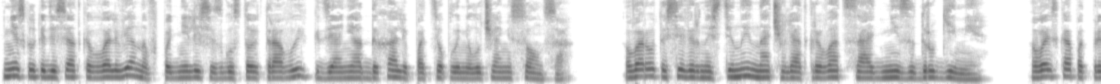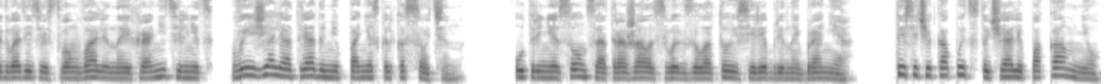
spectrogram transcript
Несколько десятков вольвенов поднялись из густой травы, где они отдыхали под теплыми лучами солнца. Ворота северной стены начали открываться одни за другими. Войска под предводительством Валина и хранительниц выезжали отрядами по несколько сотен. Утреннее солнце отражалось в их золотой и серебряной броне. Тысячи копыт стучали по камню,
